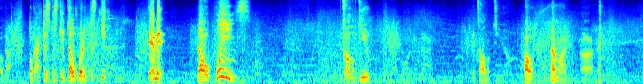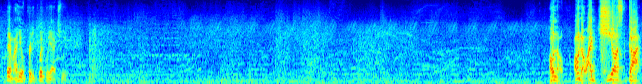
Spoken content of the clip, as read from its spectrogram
Oh god. Oh god, just just keep teleporting. Just keep Damn it! No, please! It's all up to you. It's all up to you. Oh, never mind. Uh Damn, I healed pretty quickly actually. Oh no. Oh no, I just got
